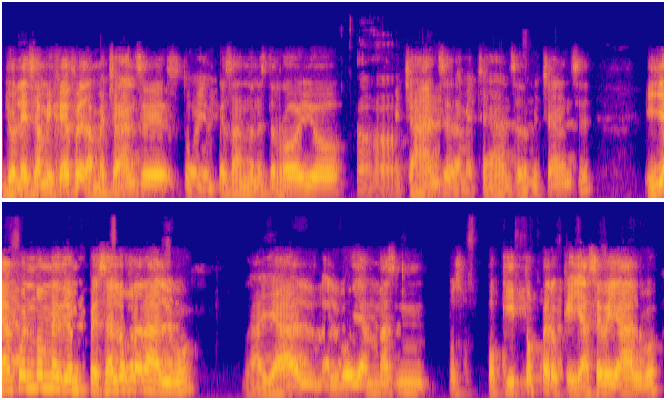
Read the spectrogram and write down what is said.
yo le decía a mi jefe, dame chance, estoy empezando en este rollo, Ajá. dame chance, dame chance, dame chance. Y ya cuando medio empecé a lograr algo, allá al- algo ya más, mm, pues poquito, pero que ya se veía algo,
